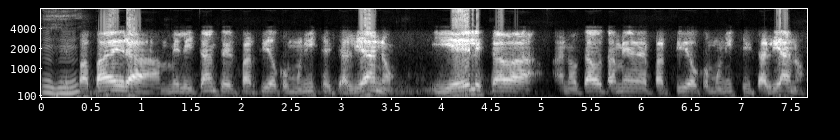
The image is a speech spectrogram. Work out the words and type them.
El papá era militante del Partido Comunista Italiano y él estaba anotado también en el Partido Comunista Italiano.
